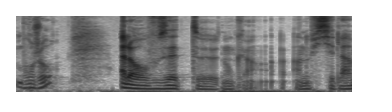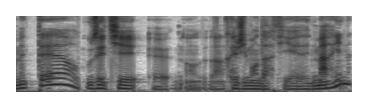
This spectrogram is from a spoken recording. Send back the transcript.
Bonjour. Alors, vous êtes euh, donc un, officier de l'armée de terre, vous étiez euh, dans un régiment d'artillerie de marine,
